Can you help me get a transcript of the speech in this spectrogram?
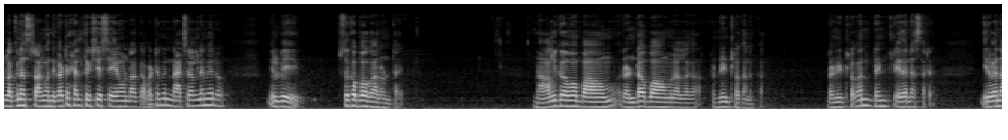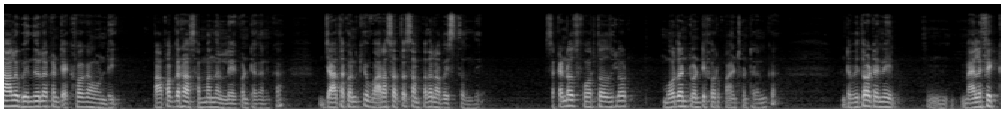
లగ్నం స్ట్రాంగ్ ఉంది కాబట్టి హెల్త్ ఇష్యూస్ ఏమి ఉండవు కాబట్టి మీరు న్యాచురల్గా మీరు విల్ బి సుఖభోగాలు ఉంటాయి నాలుగవ భావం రెండవ భావములగా రెండింటిలో కనుక రెండింటిలో కానీ రెండింటిలో ఏదైనా సరే ఇరవై నాలుగు బిందువుల కంటే ఎక్కువగా ఉండి పాపగ్రహ సంబంధం లేకుంటే కనుక జాతకునికి వారసత్వ సంపద లభిస్తుంది. సెకండ్ హౌస్ ఫోర్త్ హౌస్లో more than twenty four points ఉంటాయి కనుక. అంటే వితౌట్ ఎనీ మ్యాలిఫిక్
